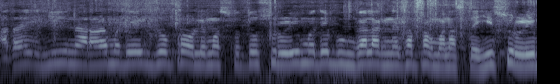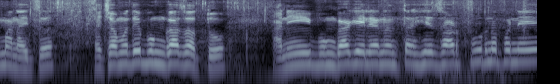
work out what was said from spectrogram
आता ही नारळामध्ये एक जो प्रॉब्लेम असतो तो सुरळीमध्ये भुंगा लागण्याचं प्रमाण असतं. ही सुरळी म्हणायचं. ह्याच्यामध्ये भुंगा जातो. आणि भुंगा गेल्यानंतर हे झाड पूर्णपणे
